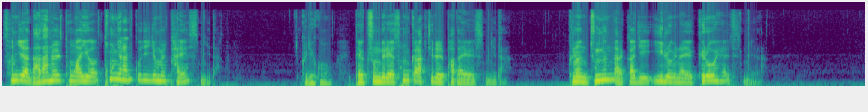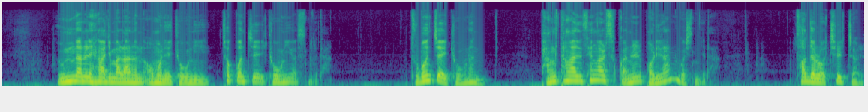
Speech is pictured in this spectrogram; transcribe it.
선지자 나단을 통하여 통렬한 꾸짖음을 가했습니다. 그리고 백성들의 손가락질을 받아야 했습니다. 그는 죽는 날까지 이로 인하여 괴로워해야 했습니다. 음란을 행하지 말라는 어머니의 교훈이 첫 번째 교훈이었습니다. 두 번째 교훈은 방탕한 생활 습관을 버리라는 것입니다. 4절로 7절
